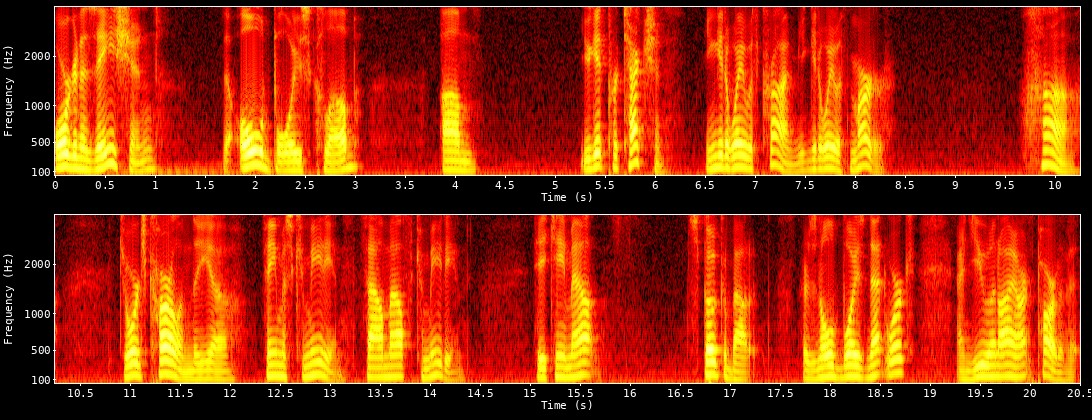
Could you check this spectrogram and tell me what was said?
organization, the old boys club, um, you get protection. You can get away with crime. You can get away with murder. Huh. George Carlin, the uh, famous comedian, foul-mouthed comedian, he came out, spoke about it. There's an old boys network, and you and I aren't part of it.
